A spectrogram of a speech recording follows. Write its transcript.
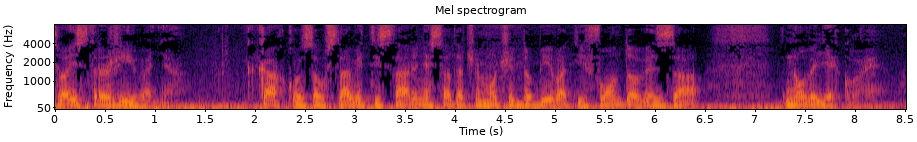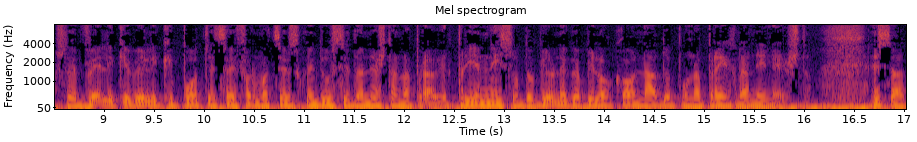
sva istraživanja kako zaustaviti starenje sada će moći dobivati fondove za nove lijekove što je veliki, veliki poticaj farmaceutskoj industriji da nešto napravi. Prije nisu dobili, nego je bilo kao nadopuna prehrane i nešto. E sad,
